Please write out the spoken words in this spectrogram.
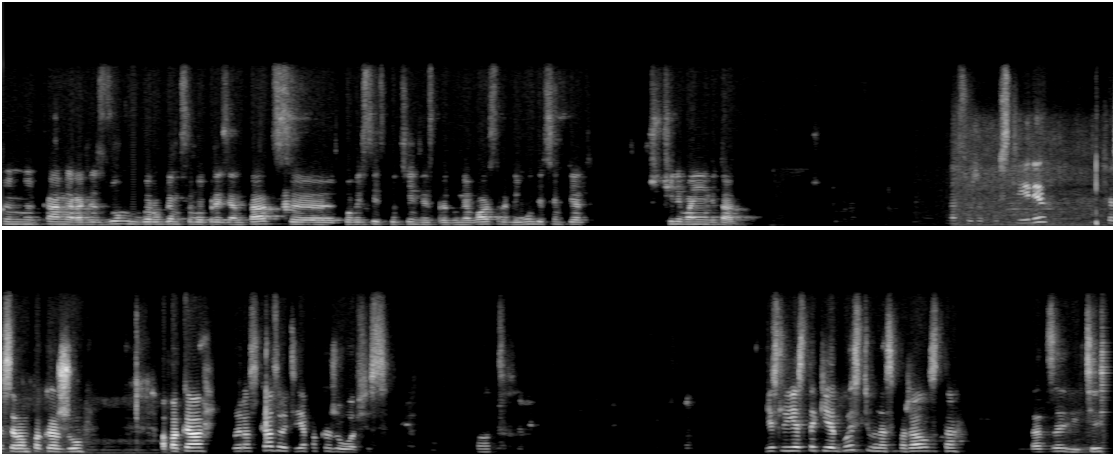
în camera de Zoom, vă rugăm să vă prezentați, să povestiți puțin despre dumneavoastră, de unde sunteți și cine v-a invitat. Нас уже пустили. Сейчас я вам покажу. А пока вы рассказываете, я покажу офис. Вот. Если есть такие гости у нас, пожалуйста, отзовитесь.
